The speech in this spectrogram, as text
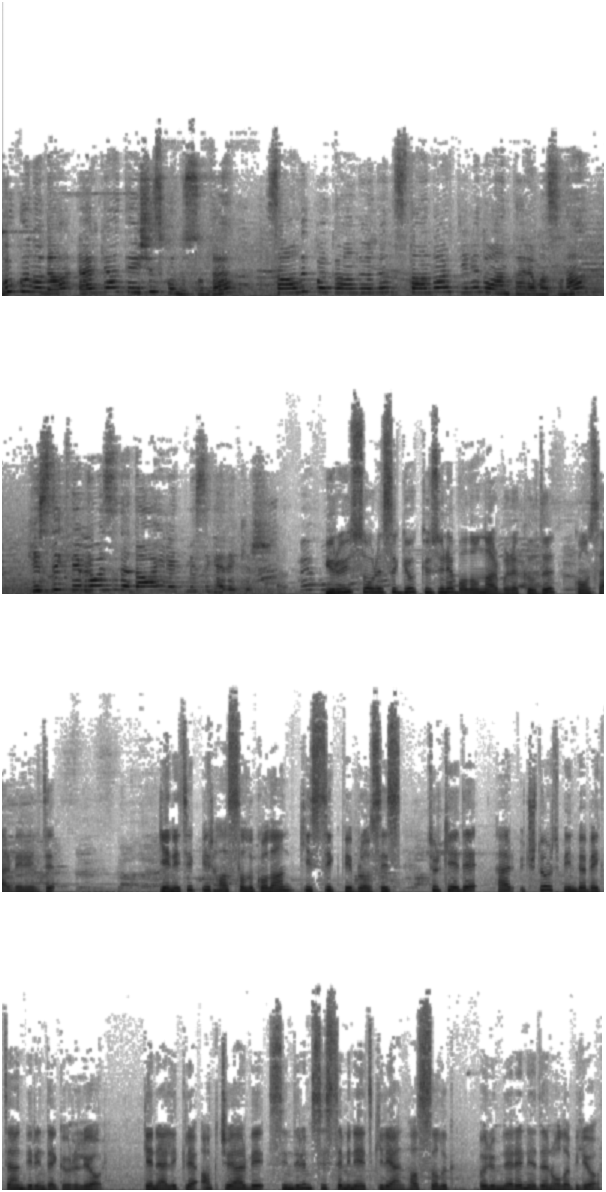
Bu konuda erken teşhis konusunda Sağlık Bakanlığı'nın standart yeni doğan taramasına kistik fibrozi de dahil etmesi gerekir. Yürüyüş sonrası gökyüzüne balonlar bırakıldı, konser verildi. Genetik bir hastalık olan kistik fibrozis Türkiye'de her 3-4 bin bebekten birinde görülüyor. Genellikle akciğer ve sindirim sistemini etkileyen hastalık ölümlere neden olabiliyor.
